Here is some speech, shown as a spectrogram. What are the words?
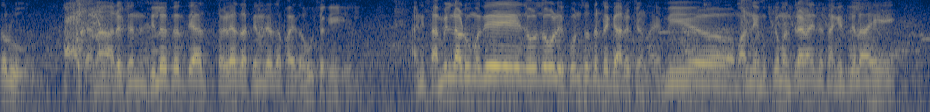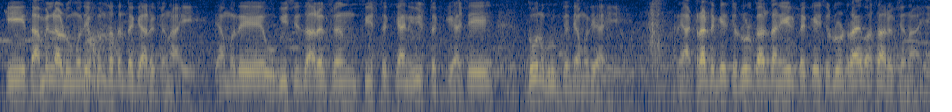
करू. त्यांना आरक्षण दिलं तर त्या सगळ्या जातींना त्याचा फायदा होऊ शकेल. आणि तामिळनाडूमध्ये जवळजवळ एकोणसत्तर टक्के आरक्षण आहे. मी माननीय मुख्यमंत्र्यांना इथं सांगितलेलं आहे की तामिळनाडूमध्ये एकोणसत्तर टक्के आरक्षण आहे. त्यामध्ये ओबीसीचं आरक्षण तीस टक्के आणि वीस टक्के असे दोन ग्रुप त्यामध्ये आहे. आणि अठरा टक्के शेड्यूल कास्ट आणि एक टक्के शेड्यूल ट्राईब असं आरक्षण आहे.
